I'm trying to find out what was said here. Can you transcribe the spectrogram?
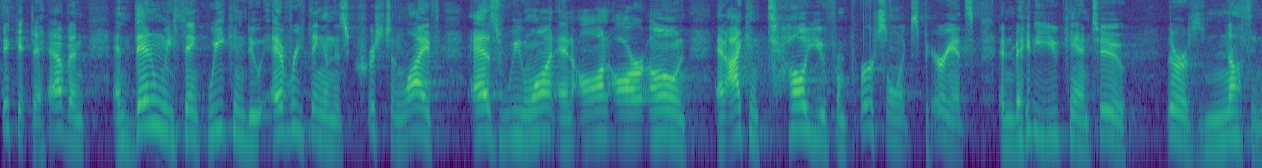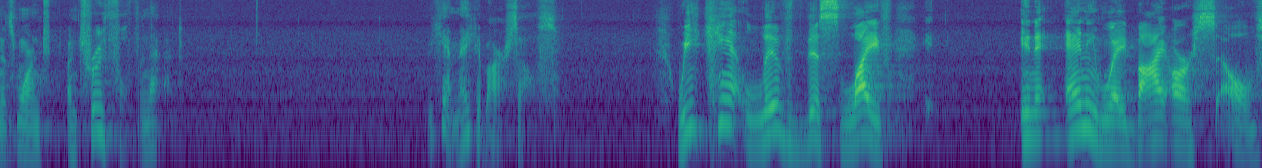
ticket to heaven, and then we think we can do everything in this Christian life as we want and on our own. And I can tell you from personal experience, and maybe you can too, there is nothing that's more untruthful than that. We can't make it by ourselves. We can't live this life in any way by ourselves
